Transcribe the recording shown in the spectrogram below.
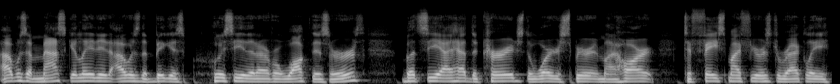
I was emasculated. I was the biggest pussy that ever walked this earth. But see, I had the courage, the warrior spirit in my heart to face my fears directly,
